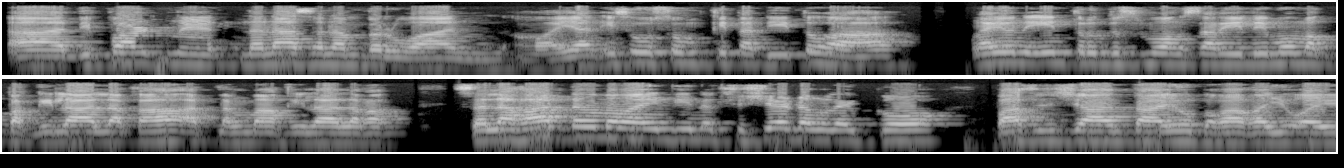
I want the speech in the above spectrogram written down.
ah, department na nasa number 1. O, ayan, isusum kita dito ha. Ngayon, i-introduce mo ang sarili mo, magpakilala ka at lang makilala ka. Sa lahat ng mga hindi nag-share ng live ko, pasensyahan tayo, baka kayo ay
